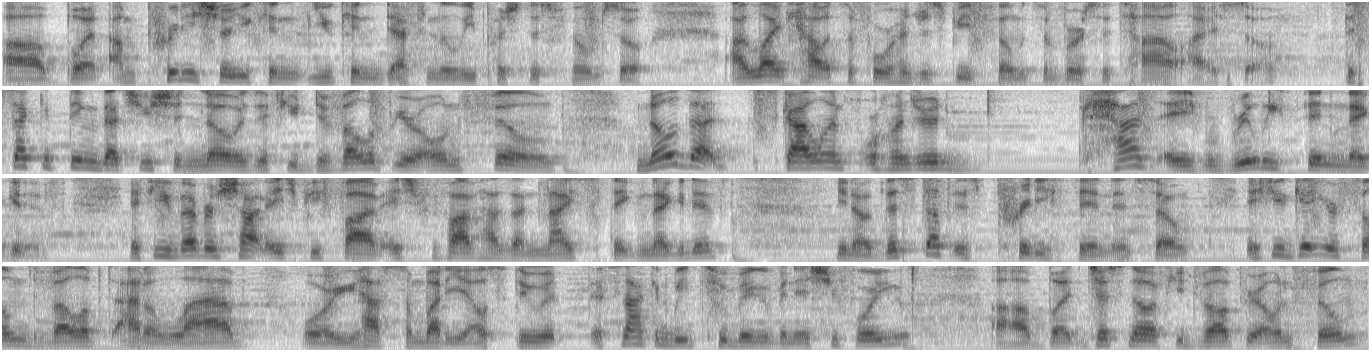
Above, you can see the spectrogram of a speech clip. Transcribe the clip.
uh, but I'm pretty sure you can you can definitely push this film. So I like how it's a 400 speed film. It's a versatile ISO. The second thing that you should know is if you develop your own film, know that Skyline 400 has a really thin negative. If you've ever shot HP5, HP5 has a nice thick negative. You know, this stuff is pretty thin, and so if you get your film developed at a lab or you have somebody else do it, it's not going to be too big of an issue for you. Uh, but just know if you develop your own film,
